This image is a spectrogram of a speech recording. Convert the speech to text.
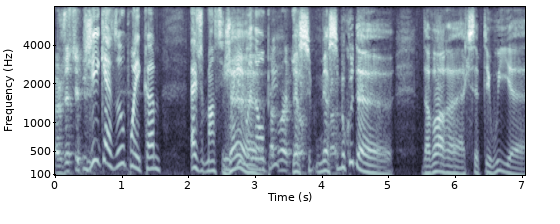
Euh, je sais plus. jcazot.com. Ah, je m'en souviens Jean, plus, moi euh, non plus. Merci, merci beaucoup de- d'avoir euh, accepté, oui, euh,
